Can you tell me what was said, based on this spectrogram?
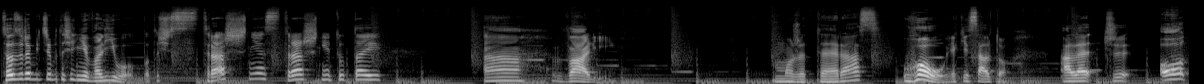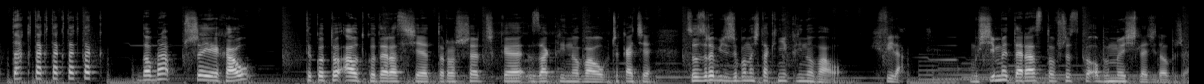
co zrobić, żeby to się nie waliło? Bo to się strasznie, strasznie tutaj a, wali. Może teraz? Wow, jakie salto. Ale czy... O, tak, tak, tak, tak, tak. Dobra, przejechał. Tylko to autko teraz się troszeczkę zaklinowało. Czekajcie, co zrobić, żeby ono się tak nie klinowało? Chwila. Musimy teraz to wszystko obmyśleć dobrze.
